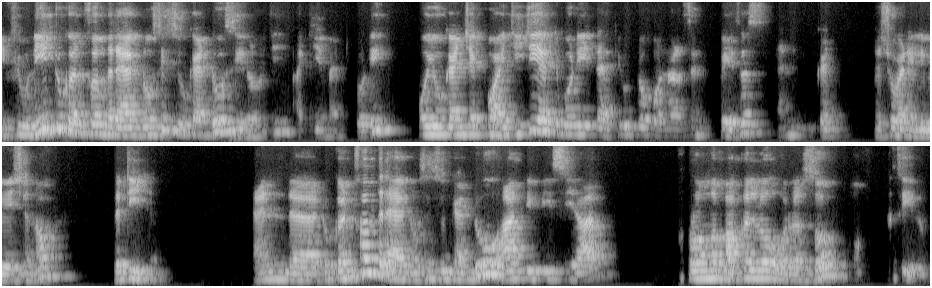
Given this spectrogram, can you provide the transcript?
If you need to confirm the diagnosis, you can do serology, IgM antibody, or you can check for IgG antibody in the acute or convalescent phases, and you can show an elevation of the T. And uh, to confirm the diagnosis, you can do RT-PCR from a buccal or oral swab serum.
